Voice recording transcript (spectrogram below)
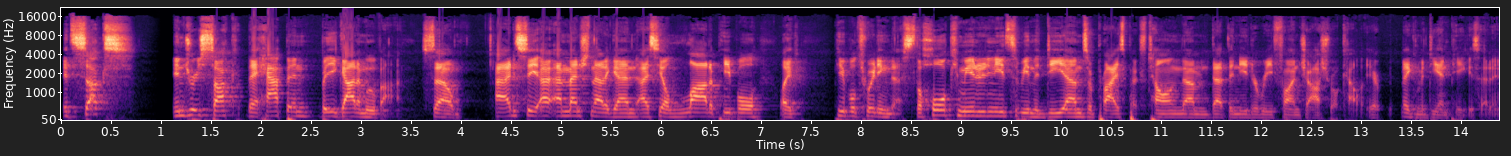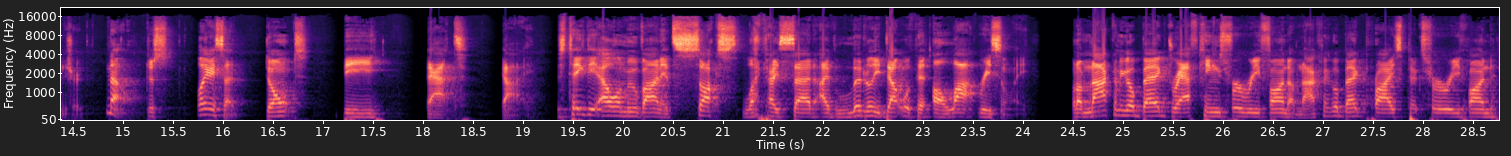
it sucks. Injuries suck. They happen, but you got to move on. So I see. I, I mentioned that again. I see a lot of people like people tweeting this. The whole community needs to be in the DMs of prize picks telling them that they need to refund Joshua Kelly or make him a DNP because he's injured. No, just like I said, don't be that guy. Just take the L and move on. It sucks. Like I said, I've literally dealt with it a lot recently. But I'm not going to go beg DraftKings for a refund. I'm not going to go beg Prize Picks for a refund. I'm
